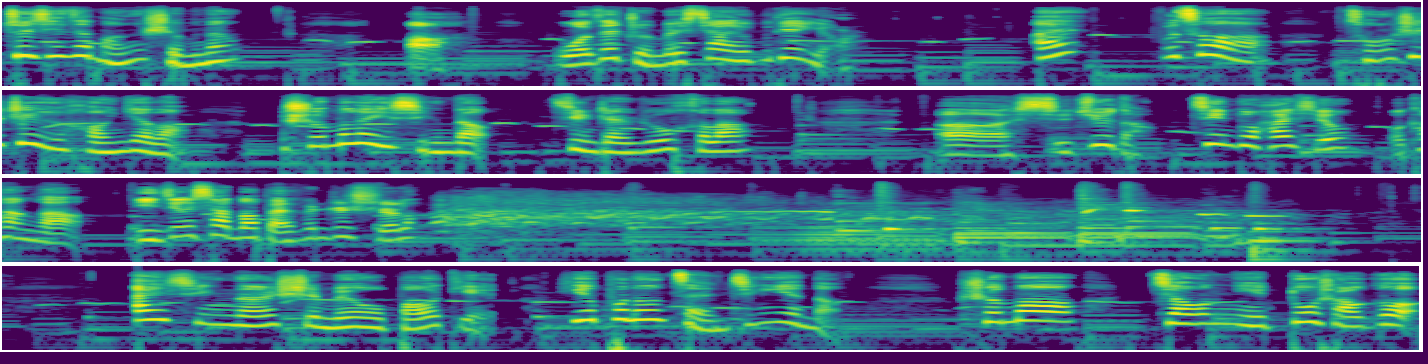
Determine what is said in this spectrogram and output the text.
最近在忙什么呢？啊，我在准备下一部电影。哎，不错，啊，从事这个行业了，什么类型的？进展如何了？呃，喜剧的，进度还行，我看看，已经下到百分之十了。爱情呢是没有宝典，也不能攒经验的。什么教你多少个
